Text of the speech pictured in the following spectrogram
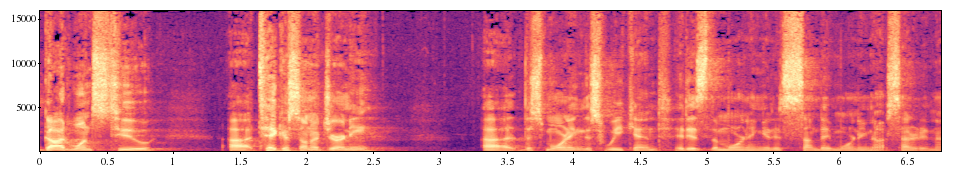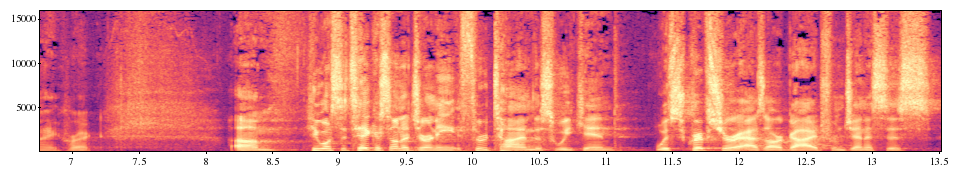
God wants to uh, take us on a journey uh, this morning, this weekend. It is the morning, it is Sunday morning, not Saturday night, correct? Um, he wants to take us on a journey through time this weekend with Scripture as our guide from Genesis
